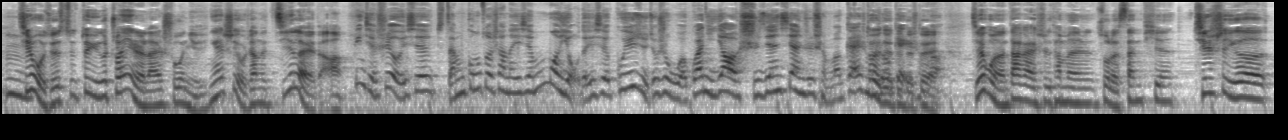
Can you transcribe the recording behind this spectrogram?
嗯其实我觉得这对于一个专业人来说，你应该是有这样的积累的啊。并且是有一些咱们工作上的一些莫有的一些规矩，就是我管你要时间限制什么，该什么时候对对对对给什么。。结果呢，大概是他们做了三天，其实是一个。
